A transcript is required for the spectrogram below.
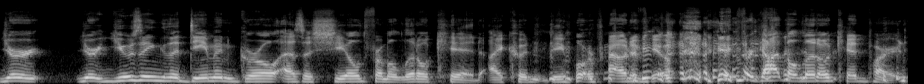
you're you're using the demon girl as a shield from a little kid. I couldn't be more proud of you. he forgot the little kid part.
